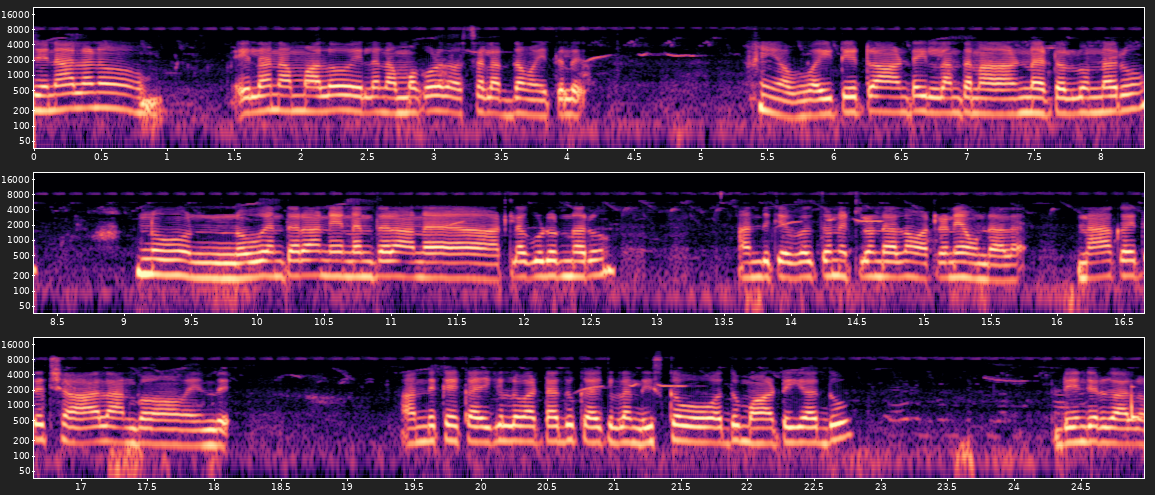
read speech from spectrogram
జనాలను ఎలా నమ్మాలో ఎలా నమ్మకూడదు అస్సలు అర్థం అవుతలేదు వైట్ రా అంటే ఇల్లంతా నా అనేటోళ్ళు ఉన్నారు. నువ్వు నువ్వు ఎంతరా నేను ఎంతరా అనే అట్లా కూడా ఉన్నారు. అందుకే ఎవరితో ఎట్లా ఉండాలో అట్లనే ఉండాలి. నాకైతే చాలా అనుభవం అయింది. అందుకే కైకిళ్ళు పట్టద్దు కైకిళ్ళని తీసుకుపోవద్దు మాట ఇవ్వద్దు డేంజర్ గాలు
